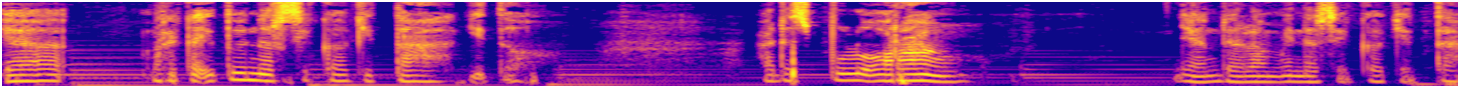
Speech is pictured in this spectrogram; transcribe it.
ya mereka itu inner circle kita gitu. Ada 10 orang yang dalam inner circle kita.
